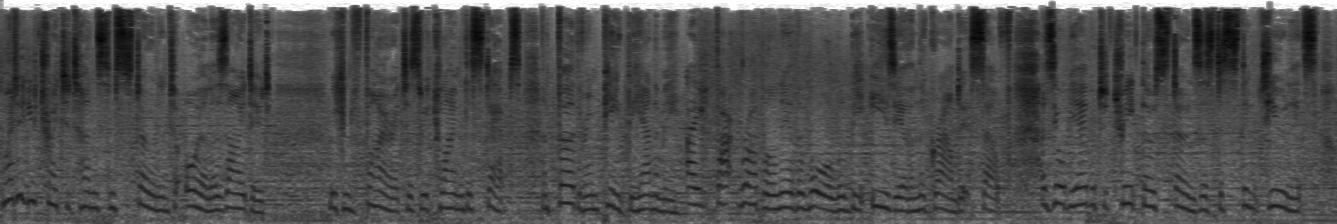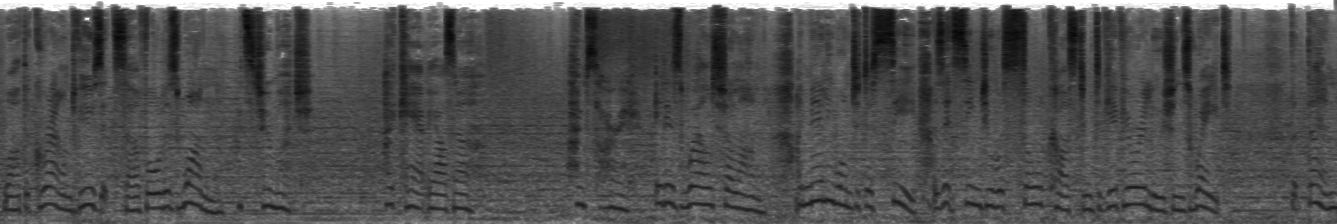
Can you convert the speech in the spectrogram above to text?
Why don't you try to turn some stone into oil as I did? We can fire it as we climb the steps and further impede the enemy. I... That rubble near the wall will be easier than the ground itself, as you'll be able to treat those stones as distinct units, while the ground views itself all as one. It's too much. I can't, Jasnah. I'm sorry. It is well, Shallan. I merely wanted to see, as it seemed you were soul casting to give your illusions weight. But then,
